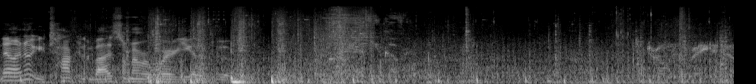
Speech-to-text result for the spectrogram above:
No, I know what you're talking about. I just don't remember where you gotta do it. Drone is ready to go.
